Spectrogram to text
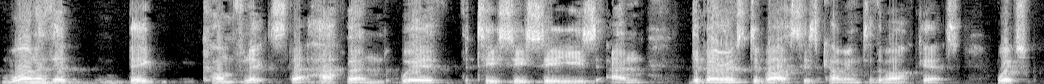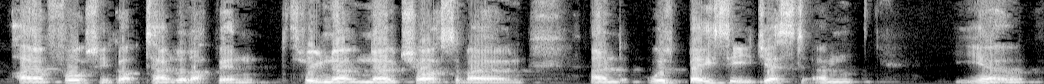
one of the big conflicts that happened with the TCCs and the various devices coming to the market, which I unfortunately got tangled up in through no, no choice of my own, and was basically just, um, you know,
